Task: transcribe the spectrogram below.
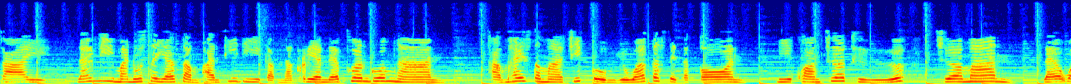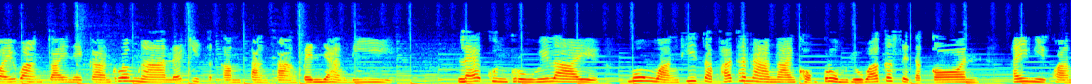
ใจ และมีมนุษยสัมพันธ์ที่ดีกับนักเรียนและเพื่อนร่วมงานทำให้สมาชิกกลุ่มยุวเกษตรกร มีความเชื่อถือ เชื่อมั่น และไว้วางใจในการร่วมงานและกิจกรรมต่างๆ เป็นอย่างดี และคุณครูวิไล มุ่งหวังที่จะพัฒนางานของกลุ่มยุวเกษตรกร ให้มีความ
